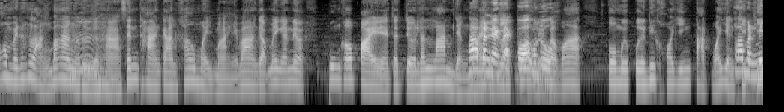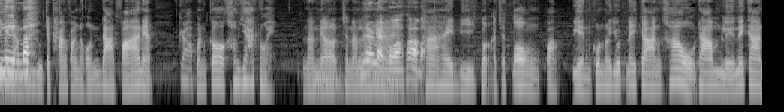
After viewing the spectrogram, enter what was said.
อ้อมไปด้านหลังบ้าง อืม หรือหาเส้นทางการเข้าใหม่ ๆ บ้างครับไม่งั้นเนี่ยพุ่งเข้าไปเนี่ยจะเจอลั่นๆอย่างภาพมันไม้แหลกๆของปะวะมาโก้คุณหรืดูอแบบว่าตัวมือปืนที่คอยยิงตัดไว้อย่างภาพทิศมันไม่ที่พลื่ยานยามปะ ยิงอยู่จากทางฝั่งของดาดฟ้าเนี่ย ครับ มันก็เข้ายากหน่อยฉะนั้นแล้วอืมฉะนั้นเรื่แล้อวงแหลเนี่กย ปะวะภาพอะถ้าให้ดีก็อาจจะต้องปรับเปลี่ยนกลยุทธ์ในการเข้าทำหรือในการ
